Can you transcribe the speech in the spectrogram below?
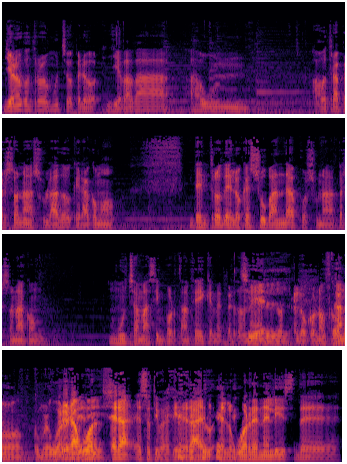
yo no controlo mucho, pero llevaba a un. a otra persona a su lado que era como. Dentro de lo que es su banda, pues una persona con mucha más importancia y que me perdonen los que lo conozcan. Como, el Warren era, eso te iba a decir, era el, Warren Ellis de,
